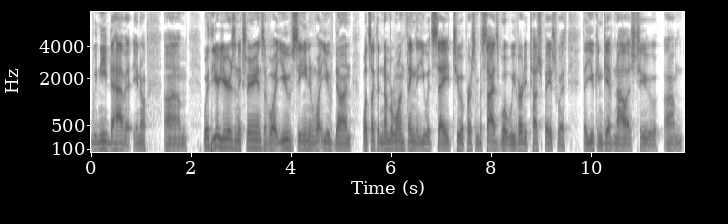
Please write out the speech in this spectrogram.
we need to have it. You know, um, with your years and experience of what you've seen and what you've done, what's like the number one thing that you would say to a person besides what we've already touched base with that you can give knowledge to um,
